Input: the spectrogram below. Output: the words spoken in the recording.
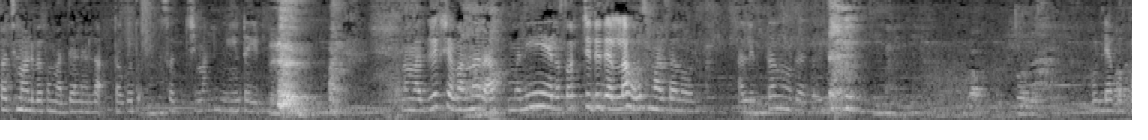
ಸ್ವಚ್ಛ ಮಾಡ್ಬೇಕು. ಮಧ್ಯಾಹ್ನ ಎಲ್ಲ ತೆಗೆದು. ಸ್ವಚ್ಛ ಮಾಡಿ ನೀಟಾಗಿ ಇಟ್ಬೇಕು ನಮ್ಮ ಮದ್ವಿಕ್ಷ ಬಂದಾರ, ಮನಿ ಎಲ್ಲ ಸ್ವಚ್ಛ ಇದ್ದಿದ್ದೆಲ್ಲ ಹೊಲಸು ಮಾಡ್ತಾ ನೋಡ್ರಿ. ಅಲ್ಲಿದ್ದ ನೋಡ್ರಿ ಗುಡ್ಡೆ ಪಪ್ಪ.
